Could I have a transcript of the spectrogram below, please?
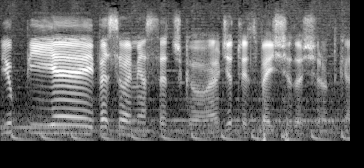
Jupi, jej, wesołe miasteczko. Ale gdzie tu jest wejście do środka?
